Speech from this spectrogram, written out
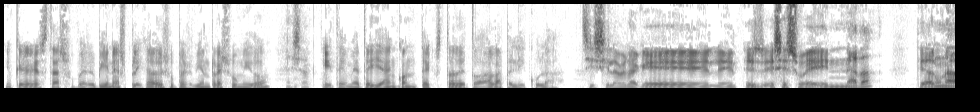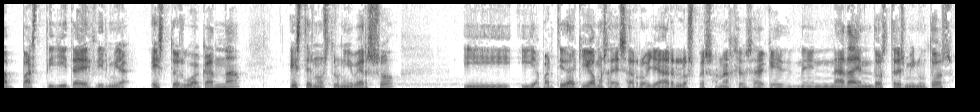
Yo creo que está súper bien explicado y súper bien resumido Exacto. y te mete ya en contexto de toda la película. Sí, sí, la verdad que es eso, ¿eh? En nada te dan una pastillita y decir, mira, esto es Wakanda, este es nuestro universo y, y a partir de aquí vamos a desarrollar los personajes. O sea que en nada, en dos, tres minutos,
